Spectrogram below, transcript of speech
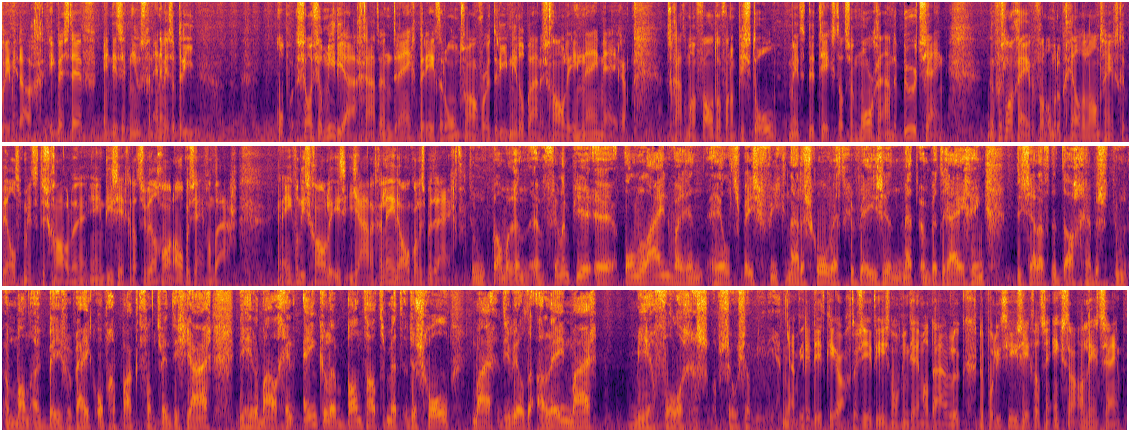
Goedemiddag, ik ben Stef en dit is het nieuws van NWS op 3. Op social media gaat een dreigbericht rond over drie middelbare scholen in Nijmegen. Gaat om een foto van een pistool met de tekst dat ze morgen aan de beurt zijn. Een verslaggever van Omroep Gelderland heeft gebeld met de scholen... en die zeggen dat ze wel gewoon open zijn vandaag. En een van die scholen is jaren geleden ook al eens bedreigd. Toen kwam er een, een filmpje eh, online waarin heel specifiek naar de school werd gewezen met een bedreiging. Diezelfde dag hebben ze toen een man uit Beverwijk opgepakt van 20 jaar... die helemaal geen enkele band had met de school, maar die wilde alleen maar meer volgers op social media. Ja, wie er dit keer achter zit is nog niet helemaal duidelijk. De politie zegt dat ze extra alert zijn.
